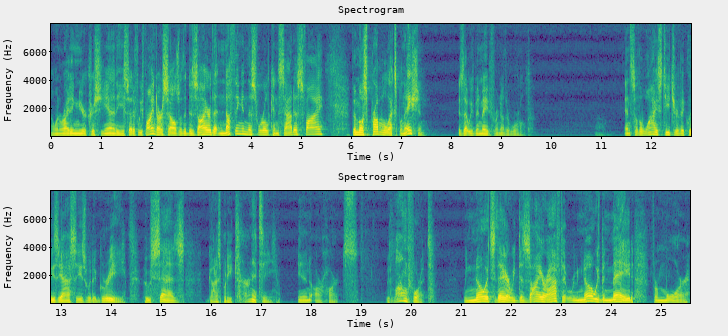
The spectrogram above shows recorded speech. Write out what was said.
uh, when writing Mere Christianity. He said, If we find ourselves with a desire that nothing in this world can satisfy, the most probable explanation is that we've been made for another world. And so the wise teacher of Ecclesiastes would agree, who says, God has put eternity in our hearts. We long for it. We know it's there. We desire after it. We know we've been made for more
